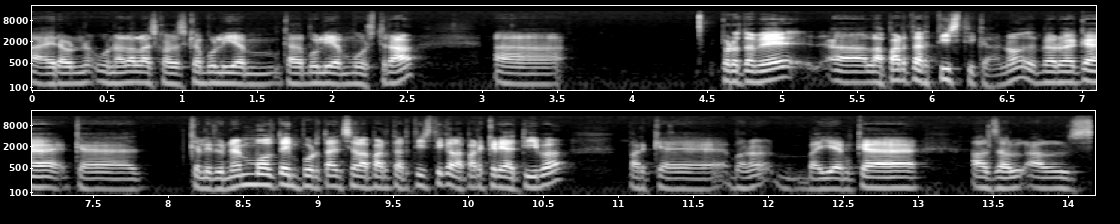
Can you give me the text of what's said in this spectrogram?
eh, era una, una de les coses que volíem, que volíem mostrar. Eh, però també eh, la part artística, no? veure que, que, que li donem molta importància a la part artística, a la part creativa, perquè bueno, veiem que els, els,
